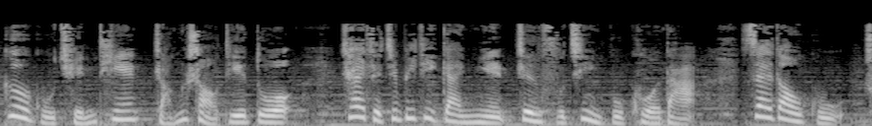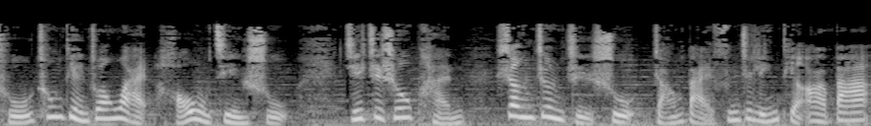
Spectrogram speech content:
个股全天涨少跌多。ChatGPT 概念振幅进一步扩大，赛道股除充电桩外毫无建树。截至收盘，上证指数涨百分之零点二八，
